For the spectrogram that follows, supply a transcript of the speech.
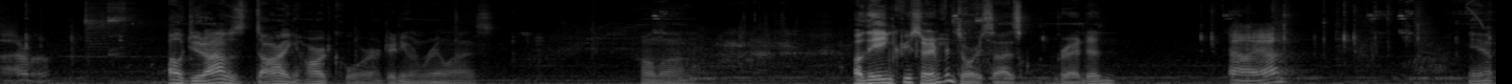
know. oh, dude, I was dying hardcore. Didn't even realize. Hold on. Oh, they increased our inventory size, Brandon. Hell yeah? Yep.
